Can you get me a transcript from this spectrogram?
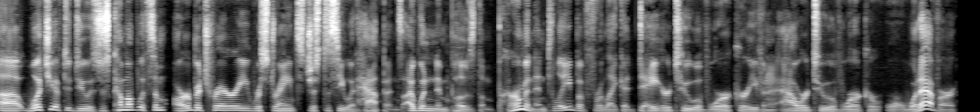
Uh, what you have to do is just come up with some arbitrary restraints just to see what happens. I wouldn't wouldn't impose them permanently, but for like a day or two of work or even an hour or two of work or, or whatever,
